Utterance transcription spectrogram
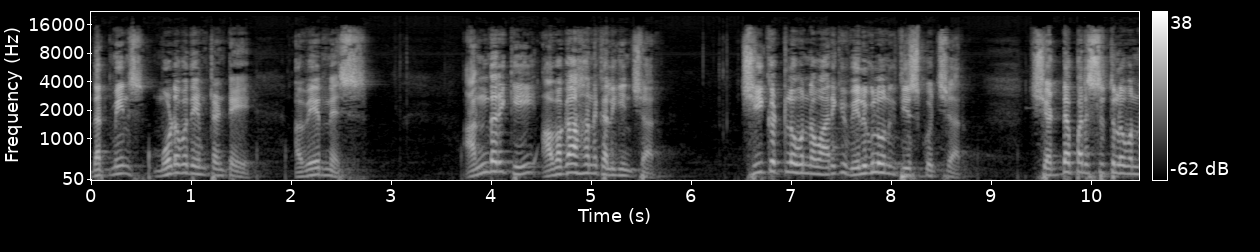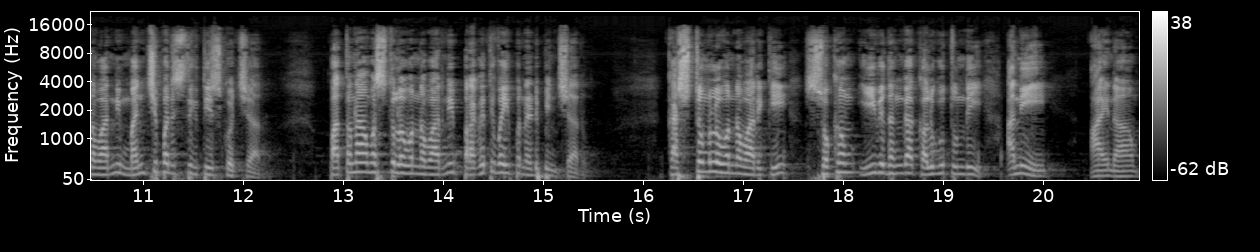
దట్ మీన్స్ మూడవది ఏమిటంటే అవేర్నెస్ అందరికీ అవగాహన కలిగించారు. చీకట్లో ఉన్న వారికి వెలుగులోనికి తీసుకొచ్చారు. చెడ్డ పరిస్థితుల్లో ఉన్న వారిని మంచి పరిస్థితికి తీసుకొచ్చారు. పతనావస్థలో ఉన్న వారిని ప్రగతి వైపు నడిపించారు. కష్టంలో ఉన్న వారికి సుఖం ఈ విధంగా కలుగుతుంది అని ఆయన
